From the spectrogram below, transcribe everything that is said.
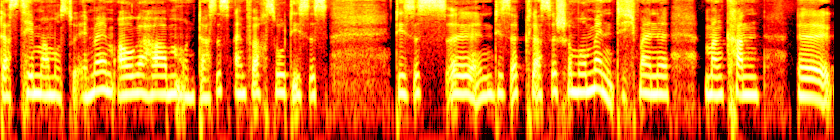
das Thema musst du immer im Auge haben und das ist einfach so dieses, dieses, äh, dieser klassische Moment. Ich meine, man kann äh,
